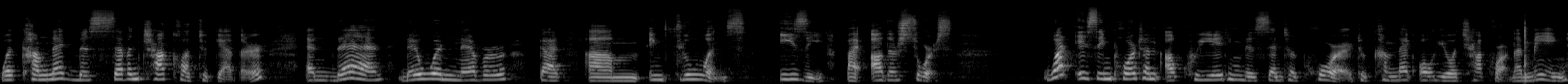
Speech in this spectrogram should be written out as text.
will connect the seven chakra together, and then they will never get um, influenced easy by other source. What is important of creating the center core to connect all your chakra? I mean,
